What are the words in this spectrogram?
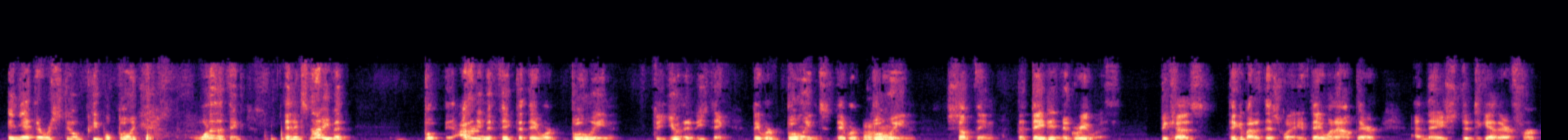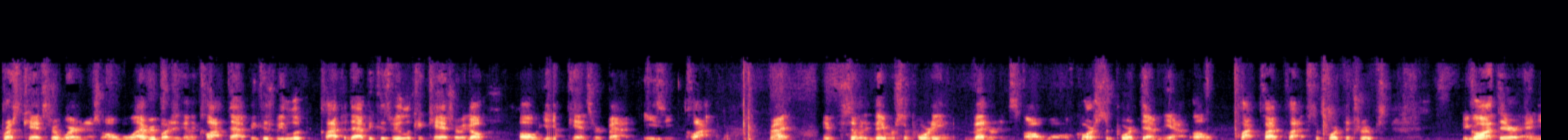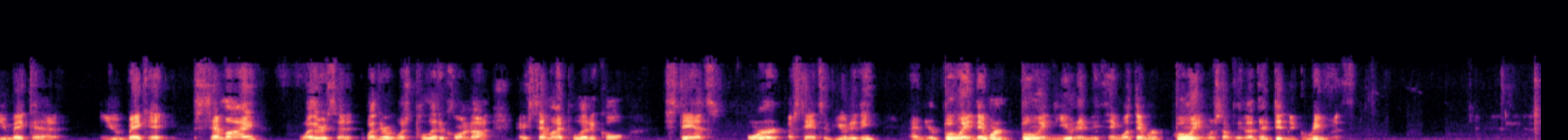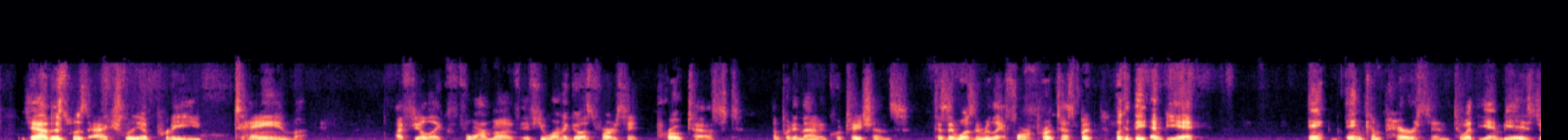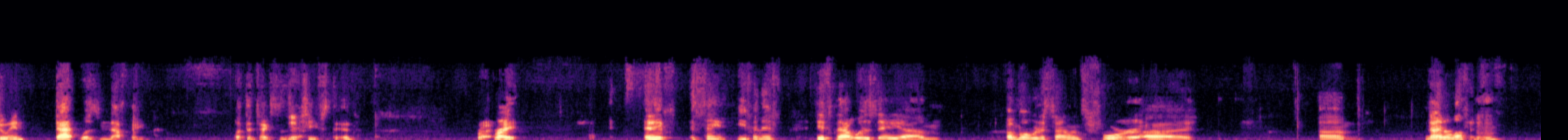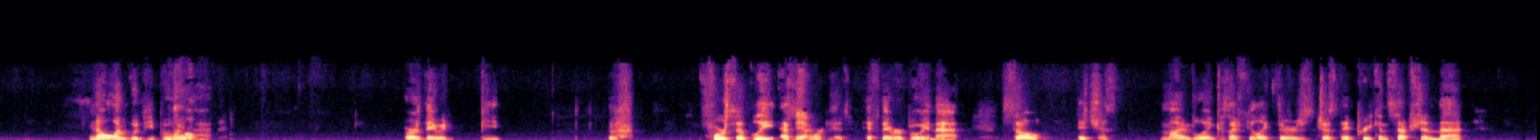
And yet there were still people booing. One of the things and it's not even I don't even think that they were booing the unity thing. They were booing they were Mhm. booing something that they didn't agree with. Because think about it this way, if they went out there and they stood together for breast cancer awareness. Oh well, everybody's going to clap that because we look clap at that because we look at cancer and we go, oh yeah, cancer bad, easy, clap, right? If somebody they were supporting veterans, oh well, of course support them, yeah. Oh, clap, clap, clap, support the troops. You go out there and you make a you make a semi whether it's a whether it was political or not a semi political stance or a stance of unity and you're booing, they weren't booing the unity thing. What they were booing was something that they didn't agree with. Yeah, this was actually a pretty tame. I feel like form of if you want to go as far to say protest. I'm putting that in quotations because it wasn't really a form of protest. But look at the NBA. In in comparison to what the NBA is doing, that was nothing. What the Texans Yeah. and Chiefs did. Right. Right. And if say even if if that was a um a moment of silence for uh um 9/11 Mhm. no one would be booing No. that or they would be forcibly escorted if they were booing that so it's just mind-blowing because i feel like there's just a preconception that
